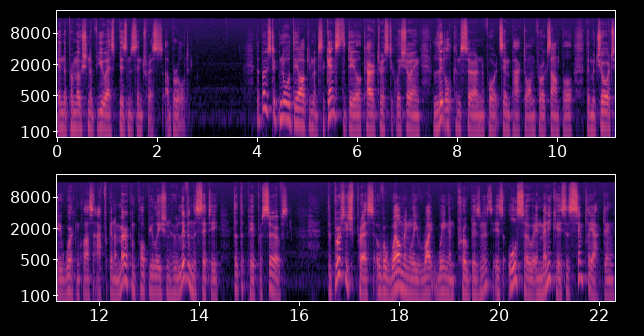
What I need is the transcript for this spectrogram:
in the promotion of U.S. business interests abroad. The Post ignored the arguments against the deal, characteristically showing little concern for its impact on, for example, the majority working class African American population who live in the city that the paper serves. The British press, overwhelmingly right wing and pro business, is also in many cases simply acting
